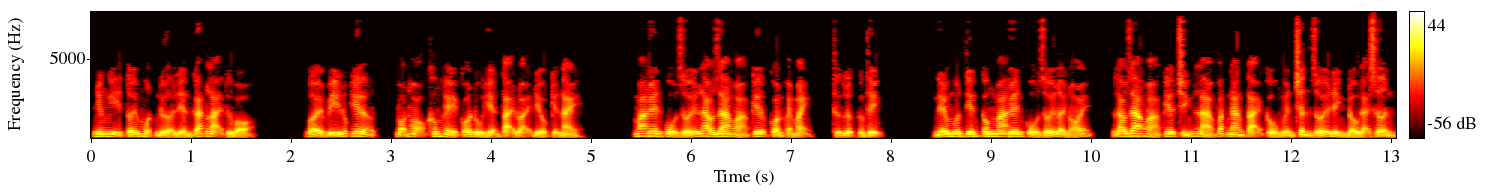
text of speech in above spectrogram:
nhưng nghĩ tới một nửa liền gác lại từ bỏ. Bởi vì lúc kia, bọn họ không hề có đủ hiện tại loại điều kiện này. Ma huyên cổ giới lao ra hỏa kia còn khỏe mạnh, thực lực cường thịnh. Nếu muốn tiến công ma huyên cổ giới lời nói, lao ra hỏa kia chính là vắt ngang tại cổ nguyên chân giới đỉnh đầu đại sơn,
